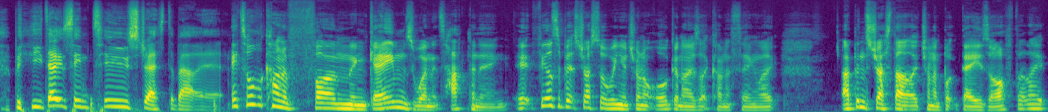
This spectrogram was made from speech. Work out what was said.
but you don't seem too stressed about it. It's all kind of fun and games when it's happening. It feels a bit stressful when you're trying to organize that kind of thing. Like, I've been stressed out like trying to book days off, but like,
